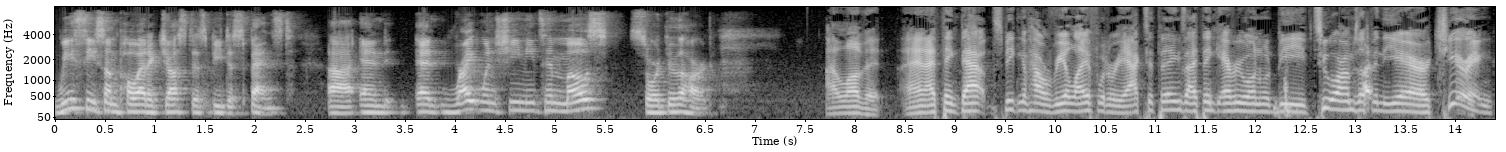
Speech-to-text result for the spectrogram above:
we see some poetic justice be dispensed. Uh, and and right when she needs him most, sword through the heart. I love it. And I think that, speaking of how real life would react to things, I think everyone would be two arms up in the air cheering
